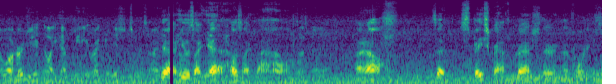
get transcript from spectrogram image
Well, I heard you like have immediate recognition to it. So Yeah, he was like, yeah. I was like, wow. That's bad. I know. It's a spacecraft crashed there in the 40s.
